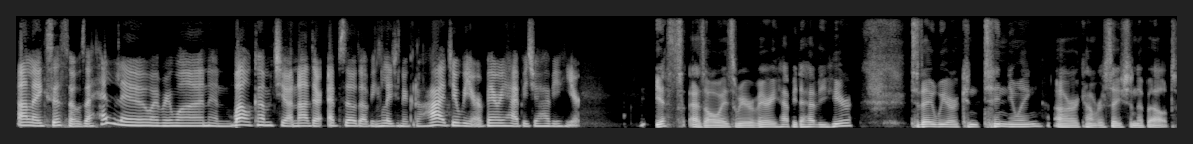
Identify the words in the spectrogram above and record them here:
Alexia Souza. Hello, everyone, and welcome to another episode of Inglês no Cruhaju. We are very happy to have you here. Yes, as always, we are very happy to have you here. Today, we are continuing our conversation about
